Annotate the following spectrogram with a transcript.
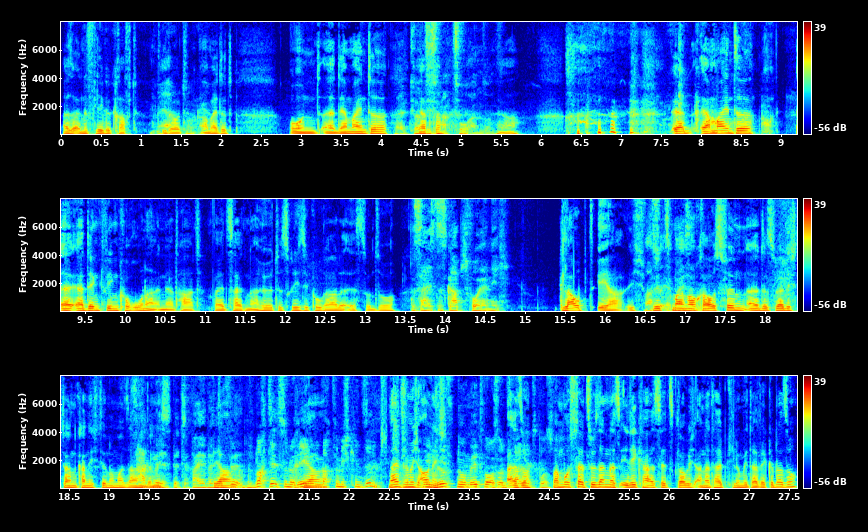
Also eine Pflegekraft, die Ja, dort okay. arbeitet. Und äh, der meinte, Weil er, Zoo an sonst. ja. er, er meinte, er, er denkt wegen Corona in der Tat, weil es halt ein erhöhtes Risiko gerade ist und so. Das heißt, das gab es vorher nicht. Glaubt er. Ich Ach so, will er es mal weiß noch nicht. rausfinden. Äh, das werde ich dann, kann ich dir nochmal sagen. Sag wenn mir ich's- das bitte, weil, weil Ja. das, macht, ist so eine Regel, Ja. die macht für mich keinen Sinn. Nein, für mich auch Die nicht. dürft nur Mittwochs und Also man muss dazu sagen, das Edeka ist jetzt, glaube ich, anderthalb Kilometer weg oder so.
